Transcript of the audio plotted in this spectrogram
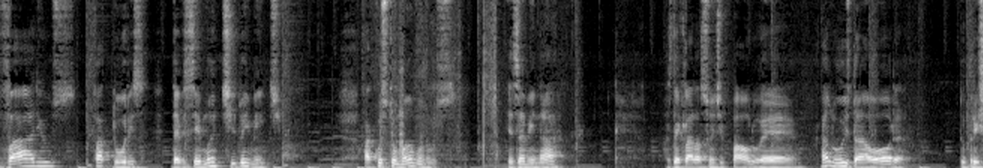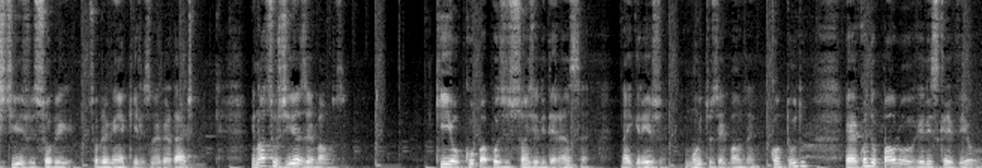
vários fatores devem ser mantidos em mente. Acostumamos-nos examinar as declarações de Paulo é à luz da hora do prestígio e sobre sobrevém aqueles, não é verdade? Em nossos dias, irmãos, que ocupa posições de liderança na igreja, muitos irmãos, né? Contudo, é, quando Paulo ele escreveu,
